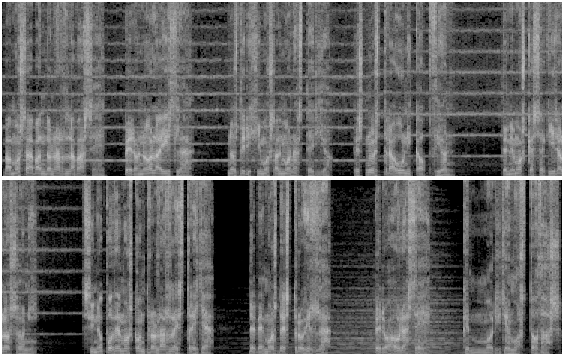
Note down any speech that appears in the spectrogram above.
Vamos a abandonar la base, pero no la isla. Nos dirigimos al monasterio. Es nuestra única opción. Tenemos que seguir a los Oni. Si no podemos controlar la estrella, debemos destruirla. Pero ahora sé que moriremos todos.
